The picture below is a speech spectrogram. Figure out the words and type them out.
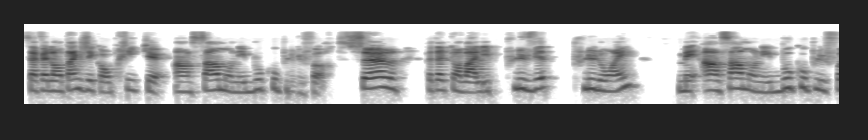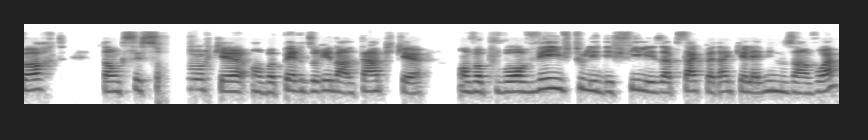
ça fait longtemps que j'ai compris qu'ensemble, on est beaucoup plus forte. Seul, peut-être qu'on va aller plus vite, plus loin, mais ensemble, on est beaucoup plus forte. Donc, c'est sûr qu'on va perdurer dans le temps puis qu'on va pouvoir vivre tous les défis, les obstacles peut-être que la vie nous envoie.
